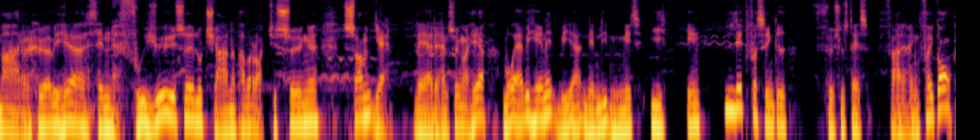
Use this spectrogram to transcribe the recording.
Mar hører vi her den furiøse Luciano Pavarotti synge, som, ja, hvad er det, han synger her? Hvor er vi henne? Vi er nemlig midt i en lidt forsinket fødselsdagsfejring. For i går,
